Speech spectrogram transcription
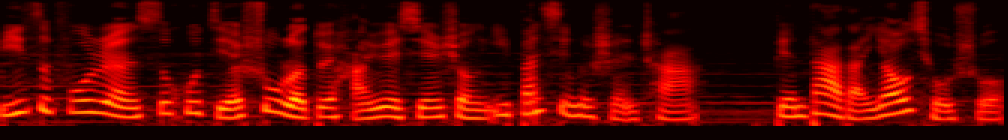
鼻子夫人似乎结束了对韩月先生一般性的审查，便大胆要求说：“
